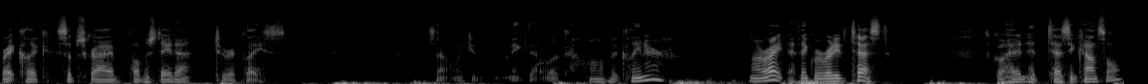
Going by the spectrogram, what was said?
right click, subscribe, publish data to replace. So we could make that look a little bit cleaner. All right, I think we're ready to test. Let's go ahead and hit the testing console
